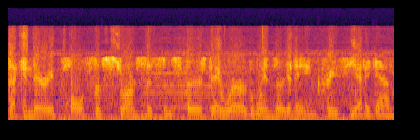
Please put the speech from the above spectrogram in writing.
secondary pulse of storm systems Thursday where the winds are going to increase yet again.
